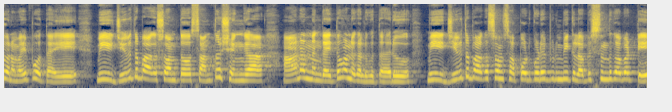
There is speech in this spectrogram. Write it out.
దూరం అయిపోతాయి మీ జీవిత భాగస్వామితో సంతోషంగా ఆనందంగా అయితే ఉండగలుగుతారు. మీ జీవిత భాగస్వామి సపోర్ట్ కూడా ఇప్పుడు మీకు లభిస్తుంది కాబట్టి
